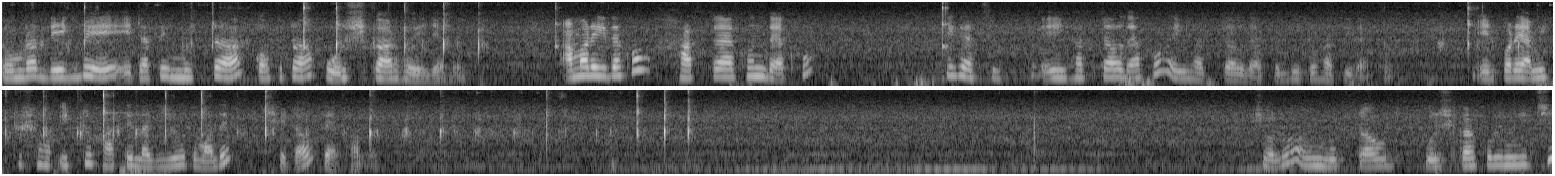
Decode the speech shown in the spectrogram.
তোমরা দেখবে এটাতে মুখটা কতটা পরিষ্কার হয়ে যাবে। আমার এই দেখো, হাতটা এখন দেখো, ঠিক আছে? এই হাতটাও দেখো, এই হাতটাও দেখো, দুটো হাতই দেখো। এরপরে আমি একটু একটু হাতে লাগিয়েও তোমাদের সেটাও দেখাবো। চলো, আমি মুখটাও পরিষ্কার করে নিয়েছি।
